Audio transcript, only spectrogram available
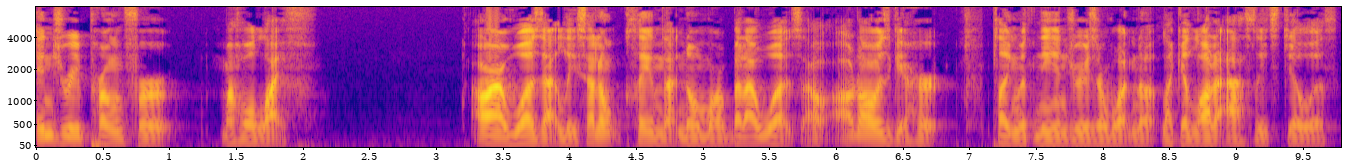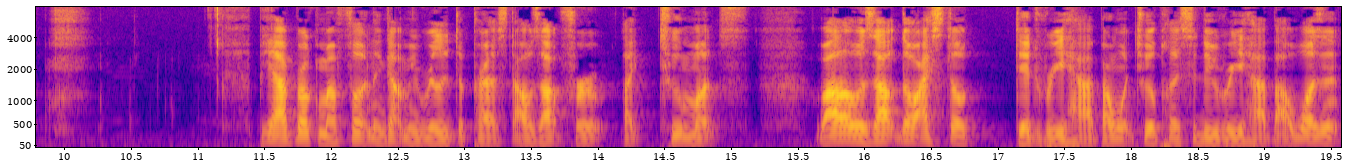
injury prone for my whole life. Or I was at least. I don't claim that no more, but I was. I, I would always get hurt playing with knee injuries or whatnot, like a lot of athletes deal with. But yeah, I broke my foot and it got me really depressed. I was out for like two months. While I was out though, I still did rehab. I went to a place to do rehab. I wasn't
